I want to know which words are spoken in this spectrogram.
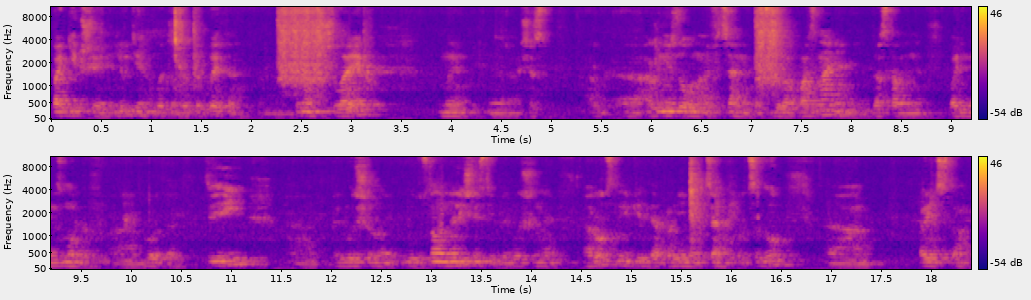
погибшие люди в этом ДТП, это 13 человек. Мы сейчас э, организована официальная процедура опознания, они доставлены в один из моргов э, города Твери, приглашены, будут установлены личности, приглашены родственники для проведения официальных процедур правительство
